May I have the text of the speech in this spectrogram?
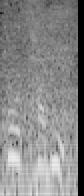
파랑팀의 포탑이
